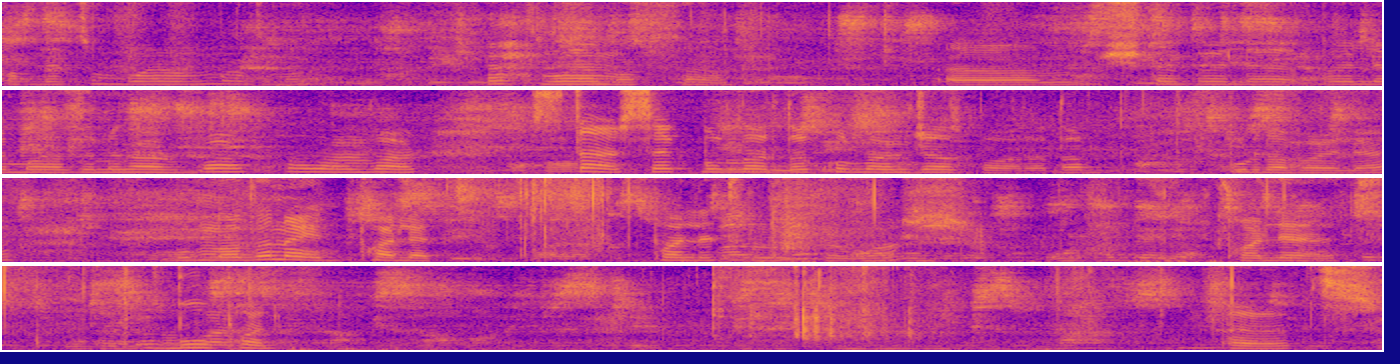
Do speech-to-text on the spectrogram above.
tabletim boyanmadı mı? Heh boyamadı tamam. Ee, işte böyle böyle malzemeler var falan var. İstersek bunları da kullanacağız bu arada. Burada böyle. Bunun adı neydi? Palet. Paletimiz de var. Palet. Bu palet. Evet.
